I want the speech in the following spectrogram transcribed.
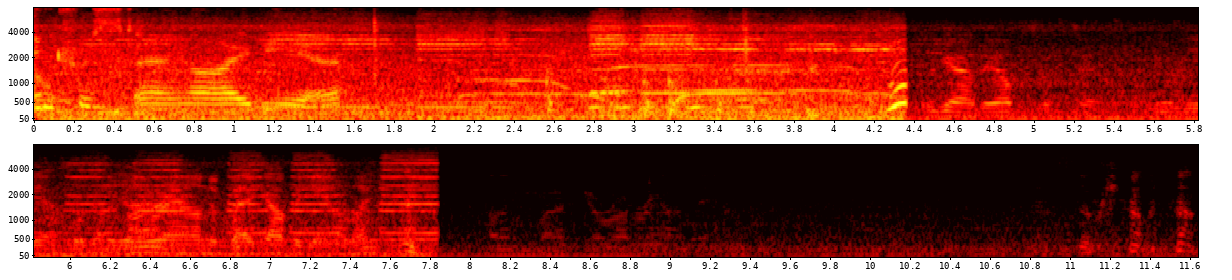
interesting idea. We go the opposite Yeah, we're going to go around and back up again, I think. I think we might have to go run around now. Still coming up.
